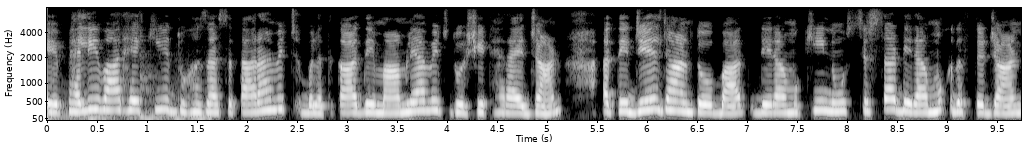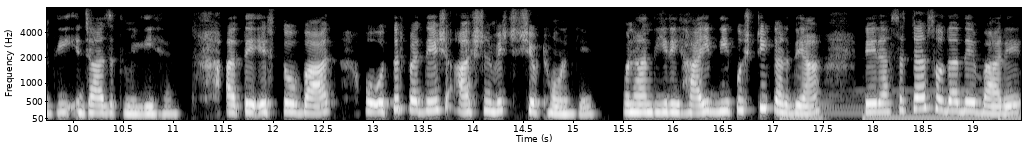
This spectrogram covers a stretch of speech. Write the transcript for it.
ਇਹ ਪਹਿਲੀ ਵਾਰ ਹੈ ਕਿ 2017 ਵਿੱਚ ਬਲਾਤਕਾਰ ਦੇ ਮਾਮਲਿਆਂ ਵਿੱਚ ਦੋਸ਼ੀ ਠਹਿਰਾਏ ਜਾਣ ਅਤੇ ਜੇਲ੍ਹ ਜਾਣ ਤੋਂ ਬਾਅਦ ਡੇਰਾ ਮੁਖੀ ਨੂੰ ਸਿਰਸਾ ਡੇਰਾ ਮੁੱਖ ਦਫ਼ਤਰ ਜਾਣ ਦੀ ਇਜਾਜ਼ਤ ਮਿਲੀ ਹੈ ਅਤੇ ਇਸ ਤੋਂ ਬਾਅਦ ਉਹ ਉੱਤਰ ਪ੍ਰਦੇਸ਼ ਆਸ਼ਰਮ ਵਿੱਚ ਸ਼ਿਫਟ ਹੋਣਗੇ। ਉਹਨਾਂ ਦੀ ਰਿਹਾਈ ਦੀ ਪੁਸ਼ਟੀ ਕਰਦਿਆਂ ਡੇਰਾ ਸੱਚਾ ਸੌਦਾ ਦੇ ਬਾਰੇ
